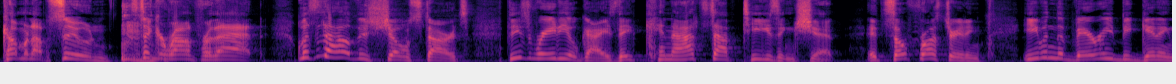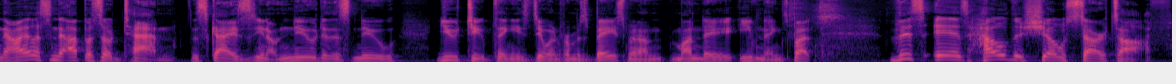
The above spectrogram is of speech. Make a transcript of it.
Coming up soon. Stick around for that. Listen to how this show starts. These radio guys, they cannot stop teasing shit. It's so frustrating. Even the very beginning. Now I listened to episode 10. This guy's, you know, new to this new YouTube thing he's doing from his basement on Monday evenings, but this is how the show starts off.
